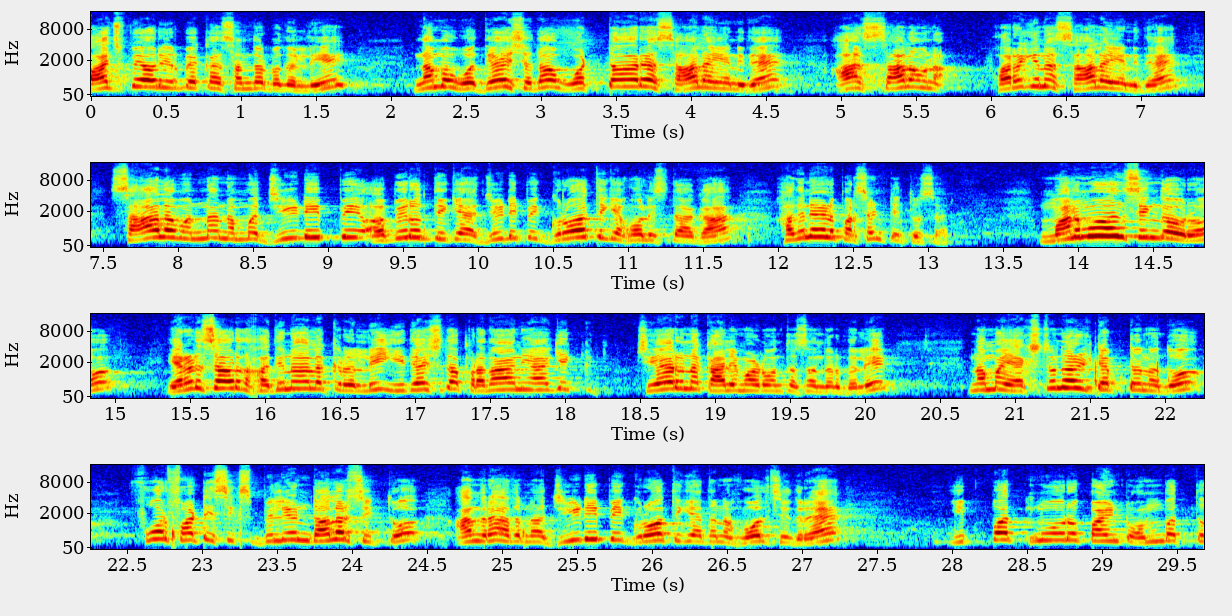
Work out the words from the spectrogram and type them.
ವಾಜಪೇಯಿ ಅವರು ಇರಬೇಕಾದ ಸಂದರ್ಭದಲ್ಲಿ ನಮ್ಮ ದೇಶದ ಒಟ್ಟಾರೆ ಸಾಲ ಏನಿದೆ, ಆ ಸಾಲವನ್ನು, ಹೊರಗಿನ ಸಾಲ ಏನಿದೆ, ಸಾಲವನ್ನು ನಮ್ಮ ಜಿ ಡಿ ಪಿ ಅಭಿವೃದ್ಧಿಗೆ ಜಿ ಡಿ ಪಿ ಗ್ರೋತಿಗೆ ಹೋಲಿಸಿದಾಗ ಹದಿನೇಳು ಪರ್ಸೆಂಟ್ ಇತ್ತು ಸರ್. ಮನಮೋಹನ್ ಸಿಂಗ್ ಅವರು ಎರಡು ಸಾವಿರದ ಹದಿನಾಲ್ಕರಲ್ಲಿ ಈ ದೇಶದ ಪ್ರಧಾನಿಯಾಗಿ ಚೇರನ್ನು ಖಾಲಿ ಮಾಡುವಂಥ ಸಂದರ್ಭದಲ್ಲಿ ನಮ್ಮ ಎಕ್ಸ್ಟರ್ನಲ್ ಡೆಪ್ಟ್ ಅನ್ನೋದು four forty six billion dollars ಇತ್ತು. ಅಂದರೆ ಅದನ್ನು ಜಿ ಡಿ ಪಿ ಗ್ರೋತ್ಗೆ ಅದನ್ನು ಹೋಲಿಸಿದ್ರೆ ಇಪ್ಪತ್ತ್ಮೂರು ಪಾಯಿಂಟ್ ಒಂಬತ್ತು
